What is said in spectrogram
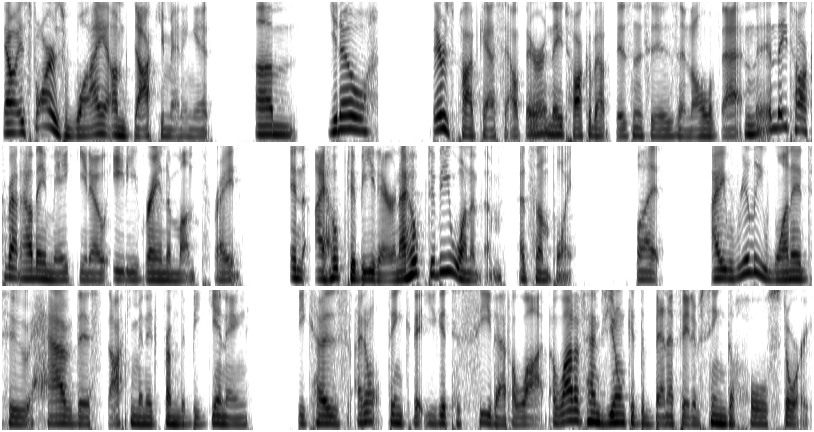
Now, as far as why I'm documenting it, um, you know, there's podcasts out there and they talk about businesses and all of that. And, and they talk about how they make, you know, 80 grand a month, right? And I hope to be there and I hope to be one of them at some point. But I really wanted to have this documented from the beginning because I don't think that you get to see that a lot. A lot of times you don't get the benefit of seeing the whole story.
